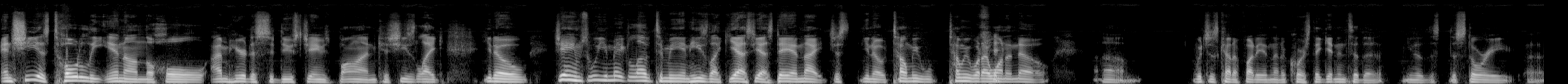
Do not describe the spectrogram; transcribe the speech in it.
And she is totally in on the whole, I'm here to seduce James Bond because she's like, you know, James, will you make love to me? And he's like, yes, yes, day and night. Just, you know, tell me, tell me what I want to know. Um, which is kind of funny. And then of course they get into the, you know, the, the story, uh,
